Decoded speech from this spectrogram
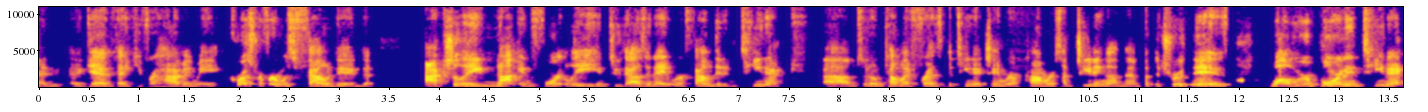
and again, thank you for having me. Cross River was founded actually not in Fort Lee in 2008. We were founded in Teaneck. Um, so don't tell my friends at the Teaneck Chamber of Commerce I'm cheating on them. But the truth is, while we were born in Teaneck,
